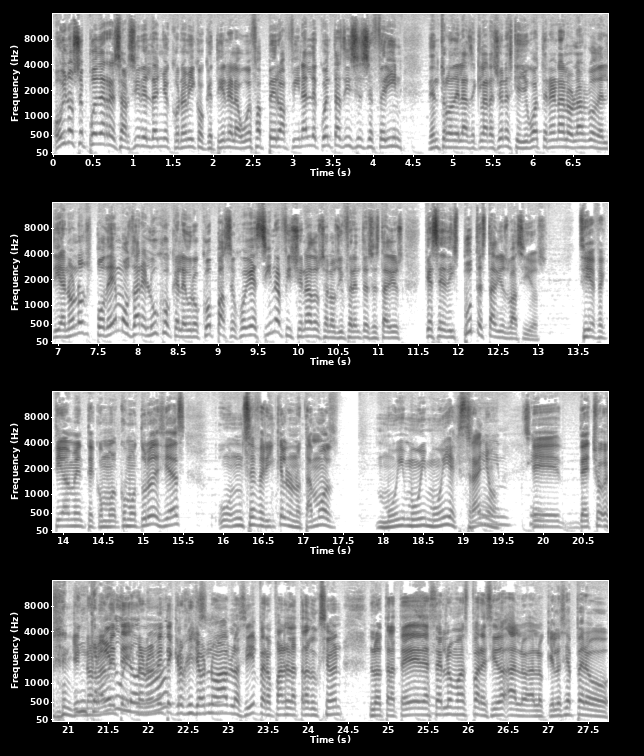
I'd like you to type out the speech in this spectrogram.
Hoy no se puede resarcir el daño económico que tiene la UEFA, pero a final de cuentas, dice Seferín, dentro de las declaraciones que llegó a tener a lo largo del día, no nos podemos dar el lujo que la Eurocopa se juegue sin aficionados en los diferentes estadios, que se dispute estadios vacíos. Sí, efectivamente, como, como tú lo decías, un Seferín que lo notamos muy, muy, muy extraño. Eh, de hecho, normalmente, normalmente creo que yo no hablo así, pero para la traducción lo traté de hacerlo más parecido a lo, a lo que él hacía, pero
